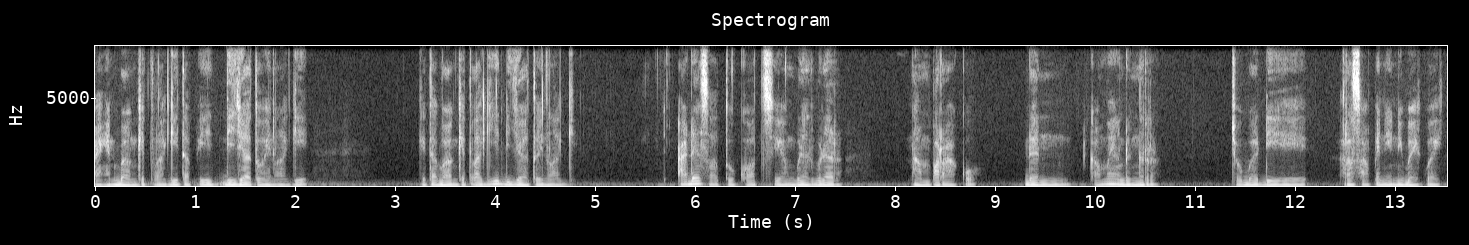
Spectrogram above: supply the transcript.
pengen bangkit lagi tapi dijatuhin lagi. Kita bangkit lagi, dijatuhin lagi. Ada satu quotes yang benar-benar nampar aku dan kamu yang denger coba diresapin ini baik-baik.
